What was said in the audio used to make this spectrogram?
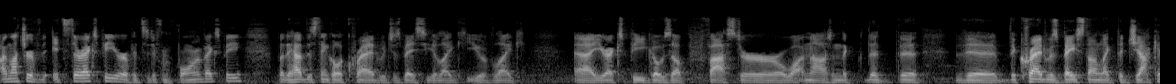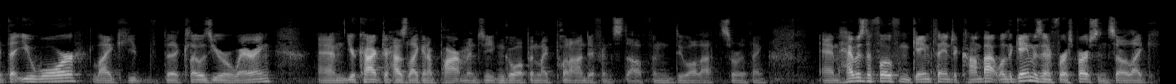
I'm not sure if it's their XP or if it's a different form of XP, but they have this thing called cred, which is basically like you have like uh, your XP goes up faster or whatnot, and the the the the, the cred was based on like the jacket that you wore, like you, the clothes you were wearing. Um, your character has like an apartment, and you can go up and like put on different stuff and do all that sort of thing. Um, how is the flow from gameplay into combat? Well, the game is in first person, so like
